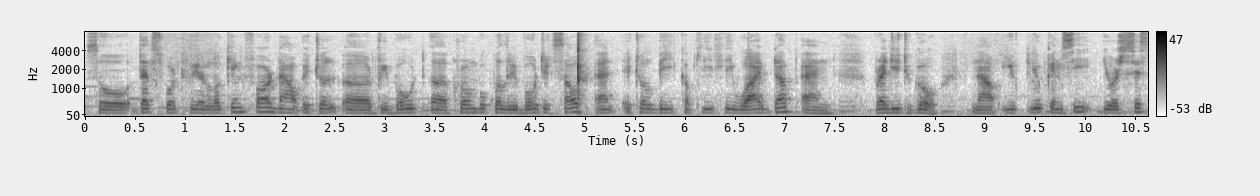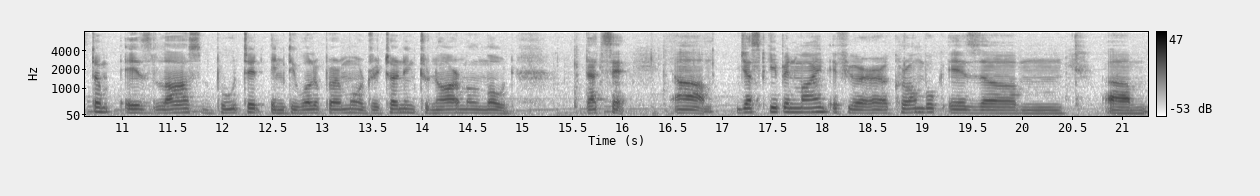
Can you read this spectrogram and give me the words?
So that's what we are looking for. Now it will uh, reboot, uh, Chromebook will reboot itself and it will be completely wiped up and ready to go. Now you, you can see your system is last booted in developer mode, returning to normal mode. That's it. Um, just keep in mind if your Chromebook is um, um,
